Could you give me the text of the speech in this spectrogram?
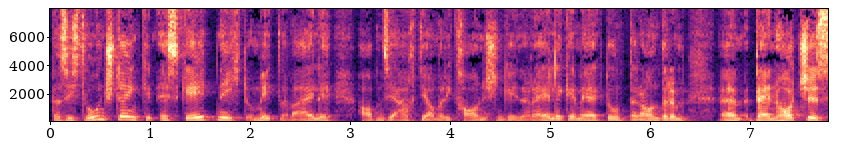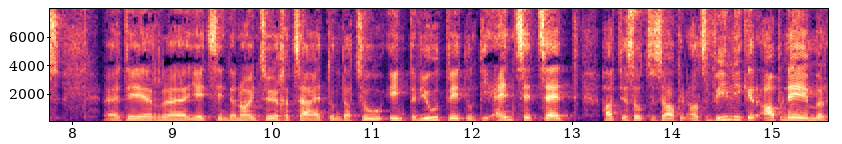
das ist Wunschdenken, es geht nicht. Und mittlerweile haben sie auch die amerikanischen Generäle gemerkt, unter anderem ähm, Ben Hodges, der äh, jetzt in der Neuen Zürcher Zeitung dazu interviewt wird. Und die NZZ hat ja sozusagen als williger Abnehmer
